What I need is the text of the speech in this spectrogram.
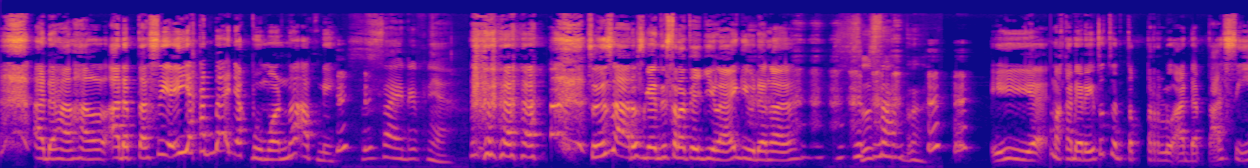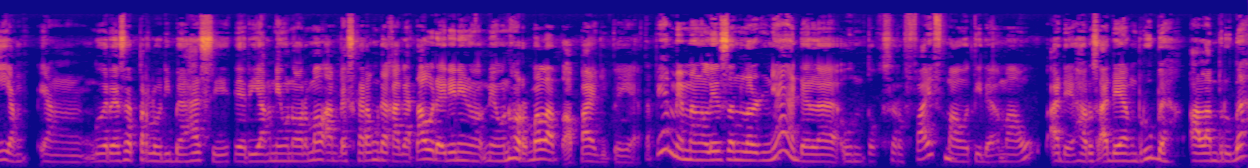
ada hal-hal adaptasi. Ya iya kan banyak bu. Mohon maaf nih. Susah hidupnya. Susah harus ganti strategi lagi udah nggak susah tuh Iya, maka dari itu tetap perlu adaptasi yang yang gue rasa perlu dibahas sih dari yang new normal sampai sekarang udah kagak tahu udah ini new, new normal atau apa gitu ya. Tapi ya memang lesson learn-nya adalah untuk survive mau tidak mau ada harus ada yang berubah. Alam berubah,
